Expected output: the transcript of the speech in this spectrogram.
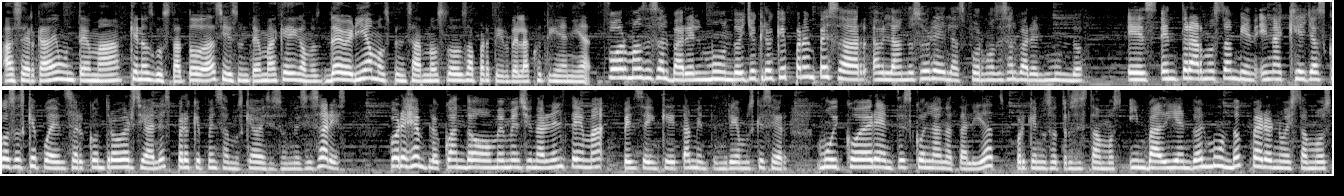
acerca de un tema que nos gusta a todas y es un tema que, digamos, deberíamos pensarnos todos a partir de la cotidianidad. Formas de salvar el mundo. Y yo creo que para empezar, hablando sobre las formas de salvar el mundo, es entrarnos también en aquellas cosas que pueden ser controversiales, pero que pensamos que a veces son necesarias. Por ejemplo, cuando me mencionaron el tema, pensé en que también tendríamos que ser muy coherentes con la natalidad, porque nosotros estamos invadiendo el mundo, pero no estamos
